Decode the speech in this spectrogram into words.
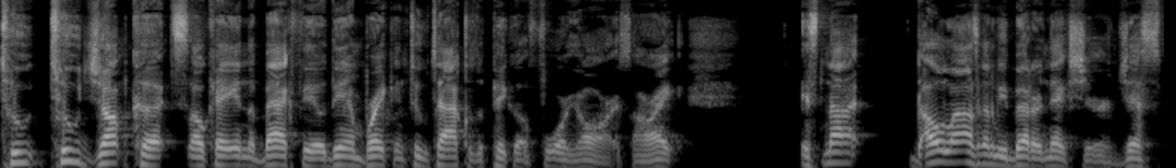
two two jump cuts, okay, in the backfield, then breaking two tackles to pick up four yards. All right. It's not the O line's gonna be better next year, just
